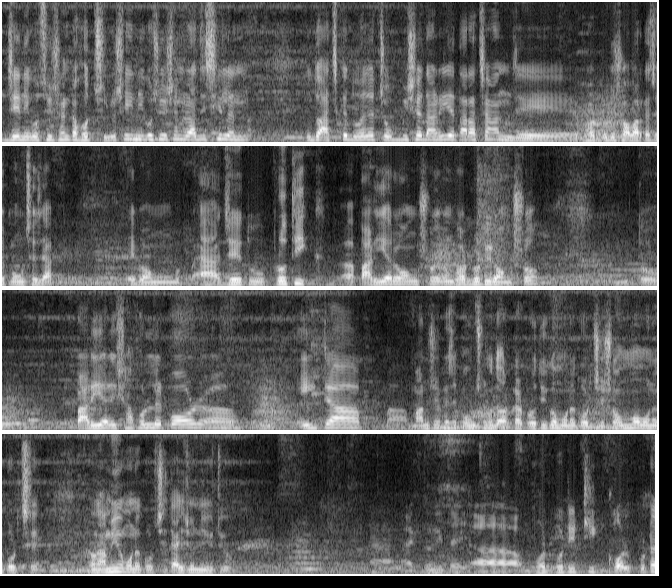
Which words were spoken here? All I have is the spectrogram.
যে নেগোসিয়েশনটা হচ্ছিল সেই নেগোসিয়েশনে রাজি ছিলেন না। কিন্তু আজকে দু হাজার চব্বিশে দাঁড়িয়ে তারা চান যে ভটভটি সবার কাছে পৌঁছে যাক এবং যেহেতু প্রতীক আহ, পাড়িয়ারও অংশ এবং ভটভটির অংশ তো পাড়িয়ার এই সাফল্যের পর এইটা মানুষের কাছে পৌঁছানো দরকার। প্রতীকও মনে করছে সৌম্য মনে করছে এবং আমিও মনে করছি তাই জন্য ইউটিউব হ্যাঁ, একদমই তাই। ভটভটির ঠিক গল্পটা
